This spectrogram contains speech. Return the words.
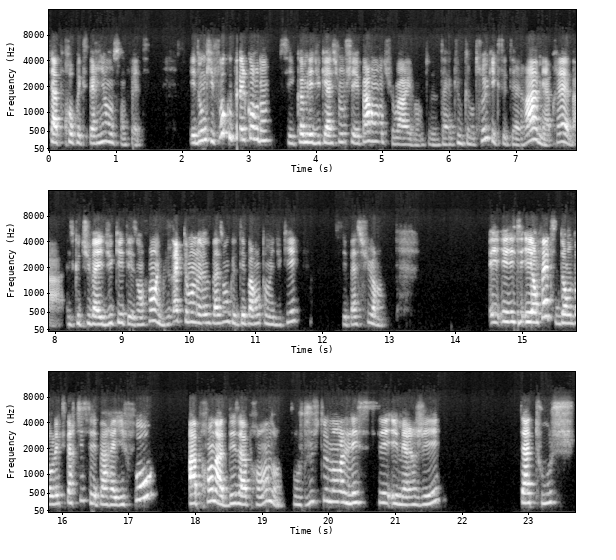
ta propre expérience, en fait. Et donc, il faut couper le cordon c'est comme l'éducation chez les parents, tu vois, ils vont t'inculquer un truc, etc. Mais après, bah, est-ce que tu vas éduquer tes enfants exactement de la même façon que tes parents t'ont éduqué? C'est pas sûr. Et, en fait, dans, l'expertise, c'est pareil. Il faut apprendre à désapprendre pour justement laisser émerger ta touche,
